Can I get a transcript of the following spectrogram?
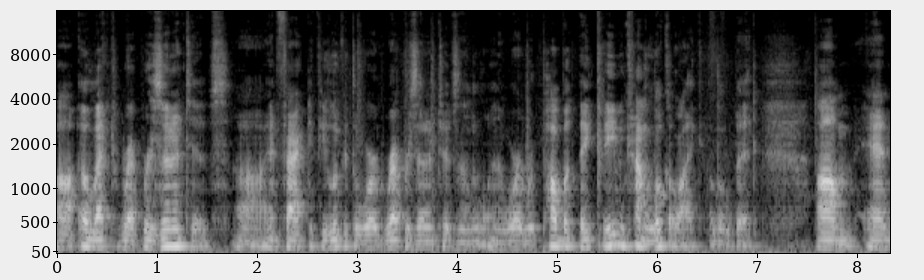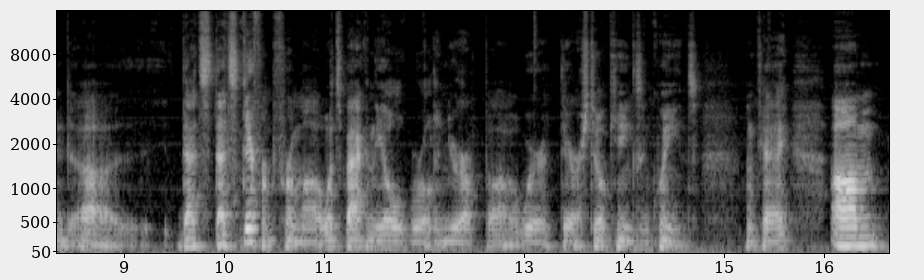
uh, elect representatives. Uh, in fact, if you look at the word representatives and the, and the word republic, they, they even kind of look alike a little bit. Um, and uh, that's that's different from uh, what's back in the old world in Europe, uh, where there are still kings and queens. Okay. Um,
